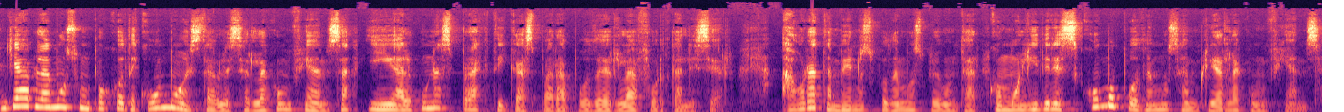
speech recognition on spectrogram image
Ya hablamos un poco de cómo establecer la confianza y algunas prácticas para poderla fortalecer. Ahora también nos podemos preguntar, como líderes, ¿cómo podemos ampliar la confianza?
